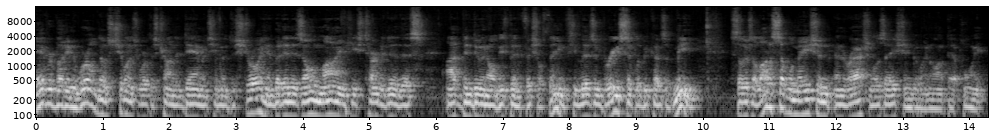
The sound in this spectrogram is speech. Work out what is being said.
Everybody in the world knows Chillingsworth is trying to damage him and destroy him, but in his own mind, he's turned it into this I've been doing all these beneficial things. He lives and breathes simply because of me. So there's a lot of sublimation and rationalization going on at that point.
